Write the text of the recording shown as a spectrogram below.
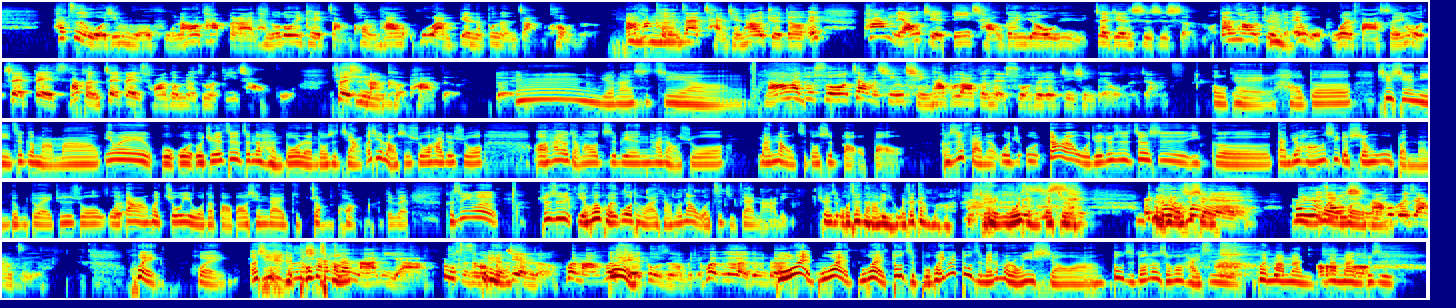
她自我已经模糊，然后她本来很多东西可以掌控，她忽然变得不能掌控了。然后她可能在产前，她会觉得，哎。她了解低潮跟忧郁这件事是什么，但是他会觉得，哎、嗯，我不会发生，因为我这辈子，他可能这辈子从来都没有这么低潮过，所以是蛮可怕的。对，嗯，原来是这样。然后他就说，这样的亲情他不知道跟谁说，所以就寄信给我们这样子。OK，好的，谢谢你这个妈妈，因为我我我觉得这个真的很多人都是这样，而且老实说，他就说，呃，他有讲到这边，他讲说满脑子都是宝宝。可是，反而我觉我当然，我觉得就是这是一个感觉，好像是一个生物本能，对不对？就是说我当然会注意我的宝宝现在的状况嘛，对不对？可是因为就是也会回过头来想说，那我自己在哪里？确实我在哪里？我在干嘛？对我为什么在这里？哎，对，我是谁？在月中醒来会不会这样子？会。会，而且通常在哪里呀、啊？肚子怎么不见了？会吗？会觉得肚子怎么不见？会不对？对不对？不会，不会，不会，肚子不会，因为肚子没那么容易消啊。肚子都那时候还是会慢慢、慢慢，就是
